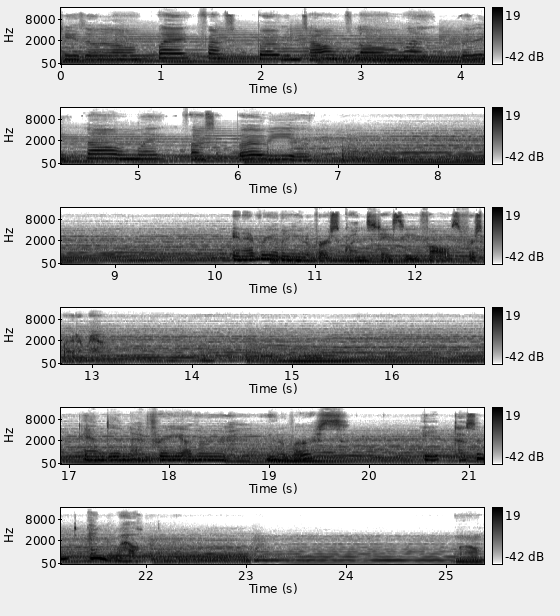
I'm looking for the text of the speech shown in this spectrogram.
She's a long way from suburban towns, long way, really long way from suburbia. In every other universe, Gwen Stacy falls for Spider Man. And in every other universe, it doesn't end well. Well,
